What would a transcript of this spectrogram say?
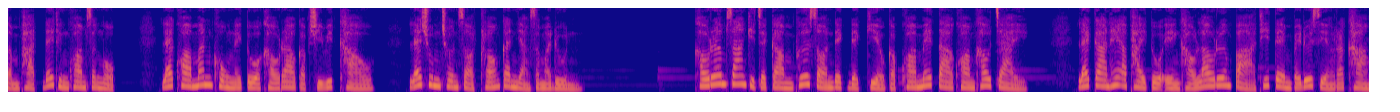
สัมผัสได้ถึงความสงบ และความมั่นคงในตัวเขาราวกับชีวิตเขา และชุมชนสอดคล้องกันอย่างสมดุล เขาเริ่มสร้างกิจกรรมเพื่อสอนเด็กๆเเกี่ยวกับความเมตตาความเข้าใจ และการให้อภัยตัวเองเขาเล่าเรื่องป่าที่เต็มไปด้วยเสียงระฆัง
